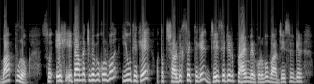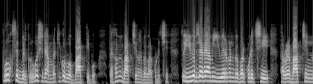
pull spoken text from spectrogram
বা পূরক। সো এই এটা আমরা কীভাবে করব? ইউ থেকে, অর্থাৎ সার্বিক সেট থেকে যেই সেটের প্রাইম বের করব বা যেই সেটের পূরক সেট বের করব, সেটা আমরা কি করব? বাদ দিব। দেখো, আমি বাদ চিহ্ন ব্যবহার করেছি। তো ইউ এর জায়গায় আমি ইউ এর মান ব্যবহার করেছি, তারপরে বাদ চিহ্ন,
